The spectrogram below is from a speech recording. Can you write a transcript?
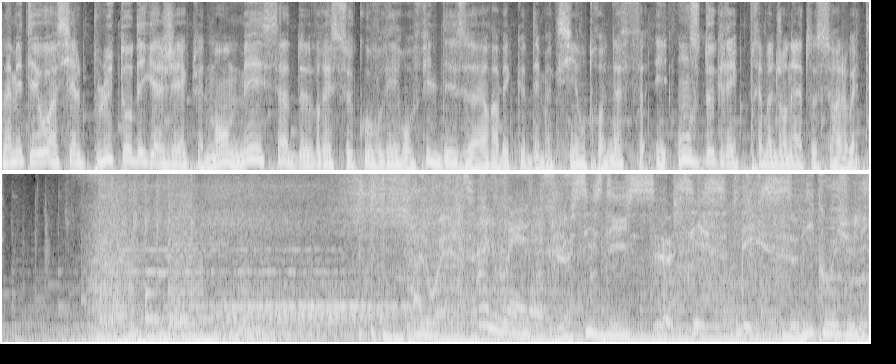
La météo, un ciel plutôt dégagé actuellement, mais ça devrait se couvrir au fil des heures avec des maxi entre 9 et 11 degrés. Très bonne journée à tous sur Alouette. Alouette, le 6-10, le 6-10 de Nico et Julie.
